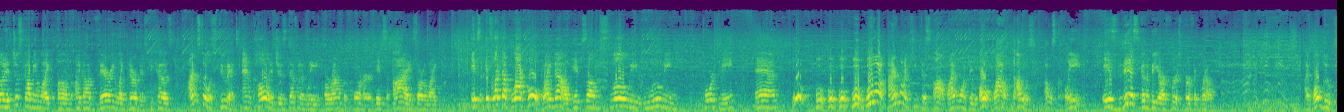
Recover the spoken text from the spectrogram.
but it just got me like um I got very like nervous because I'm still a student and college is definitely around the corner. Its eyes are like. It's, it's like that black hole right now. It's um slowly looming towards me, and I want to keep this up. I want to. Oh wow, that was that was clean. Is this gonna be our first perfect round? I won't lose.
